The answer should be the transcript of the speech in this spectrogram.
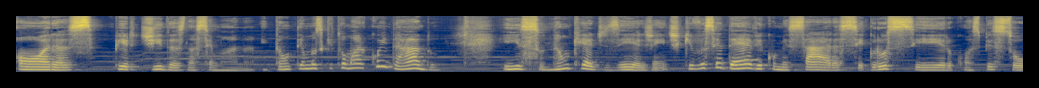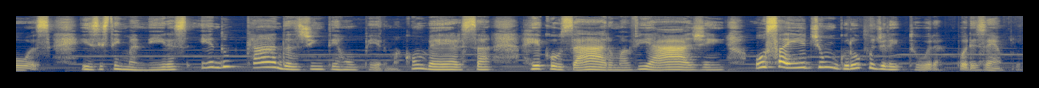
horas, perdidas na semana. Então temos que tomar cuidado. Isso não quer dizer, gente, que você deve começar a ser grosseiro com as pessoas. Existem maneiras educadas de interromper uma conversa, recusar uma viagem ou sair de um grupo de leitura, por exemplo.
